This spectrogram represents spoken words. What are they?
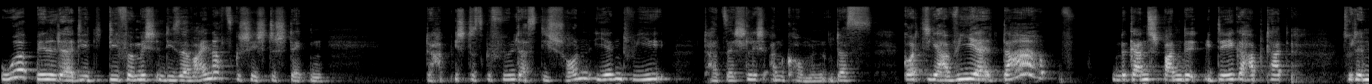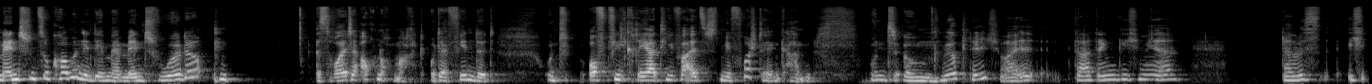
Urbilder, die, die für mich in dieser Weihnachtsgeschichte stecken, da habe ich das Gefühl, dass die schon irgendwie tatsächlich ankommen. Und dass Gott ja, wie er da eine ganz spannende Idee gehabt hat, zu den Menschen zu kommen, indem er Mensch wurde, es heute auch noch macht oder findet. Und oft viel kreativer, als ich es mir vorstellen kann. Und ähm, Wirklich, weil da denke ich mir, da müsst, ich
